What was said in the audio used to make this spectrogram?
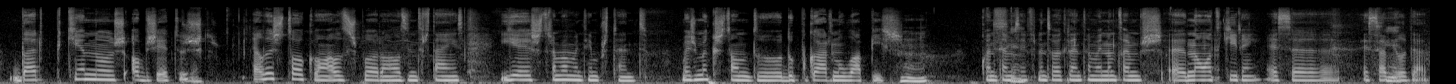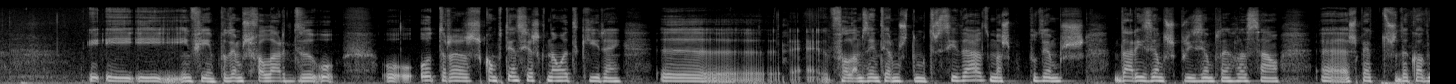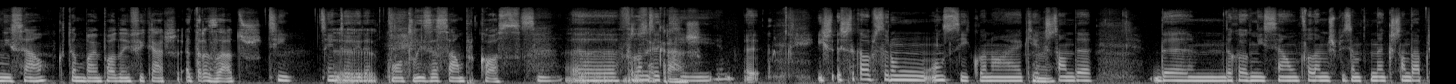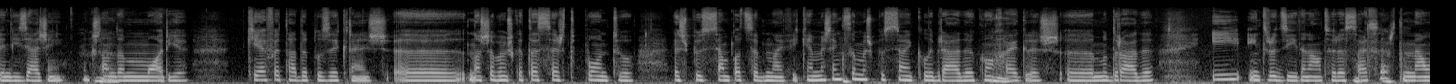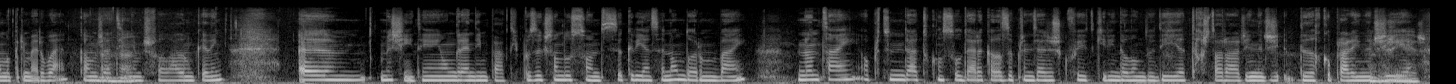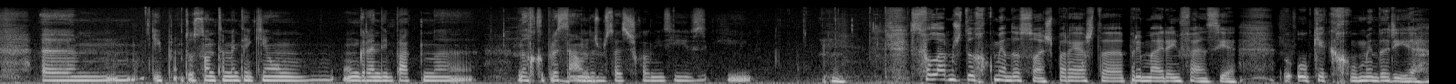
Dar pequenos objetos. objetos elas tocam, elas exploram, elas entretêm-se e é extremamente importante. Mesmo a questão do, do pegar no lápis. Uhum. Quando estamos em frente ao ecrã também não temos, uh, não adquirem essa, essa habilidade. E, e, enfim, podemos falar de o, o, outras competências que não adquirem. Uh, falamos em termos de motricidade, mas podemos dar exemplos, por exemplo, em relação a aspectos da cognição que também podem ficar atrasados. Sim. Sem dúvida. Uh, com utilização precoce. Sim. Uh, falamos aqui. Uh, isto, isto, acaba por ser um, um ciclo, não é? Aqui hum. a questão da, da, da, cognição. Falamos, por exemplo, na questão da aprendizagem, na questão hum. da memória, que é afetada pelos ecrãs. nós sabemos que até certo ponto a exposição pode ser benéfica, mas tem que ser uma exposição equilibrada, com hum. regras, moderada e introduzida na altura certa, certo. não no primeiro ano, como já uhum. tínhamos falado um bocadinho. Um, mas sim, tem um grande impacto. E depois a questão do sono, se a criança não dorme bem, não tem oportunidade de consolidar aquelas aprendizagens que foi adquirindo ao longo do dia, de restaurar energia, de recuperar energia. Um, e pronto, o sono também tem aqui um, um grande impacto na, na recuperação uhum. dos processos cognitivos e. Uhum. Se falarmos de recomendações para esta primeira infância, o que é que recomendaria?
